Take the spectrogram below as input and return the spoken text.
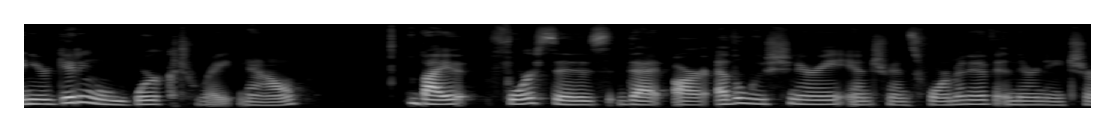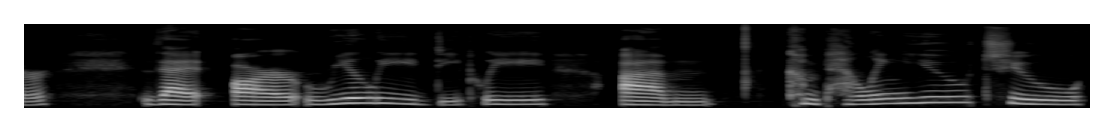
and you're getting worked right now by forces that are evolutionary and transformative in their nature that are really deeply um, compelling you to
